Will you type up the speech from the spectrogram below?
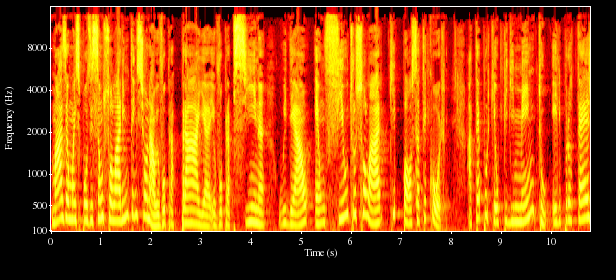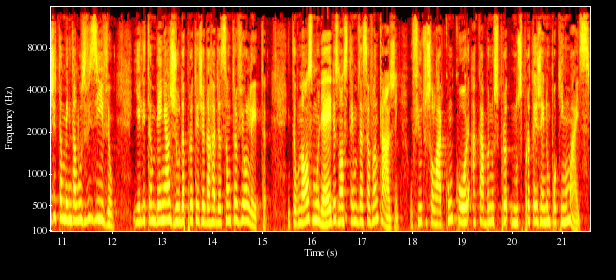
Mas é uma exposição solar intencional. Eu vou para a praia, eu vou para a piscina. O ideal é um filtro solar que possa ter cor. Até porque o pigmento, ele protege também da luz visível. E ele também ajuda a proteger da radiação ultravioleta. Então, nós mulheres, nós temos essa vantagem. O filtro solar com cor acaba nos, nos protegendo um pouquinho mais.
